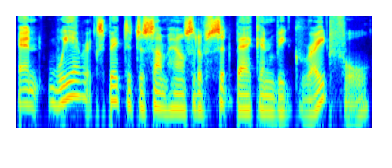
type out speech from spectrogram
And we are expected to somehow sort of sit back and be grateful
